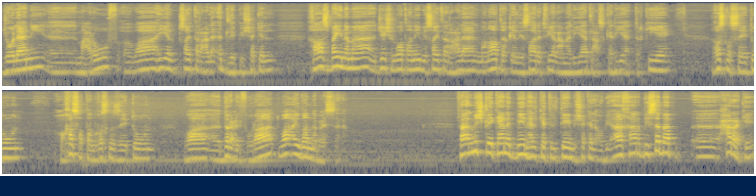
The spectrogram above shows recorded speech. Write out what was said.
الجولاني آه، معروف وهي اللي بتسيطر على أدلب بشكل خاص بينما الجيش الوطني بيسيطر على المناطق اللي صارت فيها العمليات العسكرية التركية غصن الزيتون وخاصة غصن الزيتون ودرع الفرات وأيضا نبع السلام فالمشكلة كانت بين هالكتلتين بشكل أو بآخر بسبب آه، حركة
